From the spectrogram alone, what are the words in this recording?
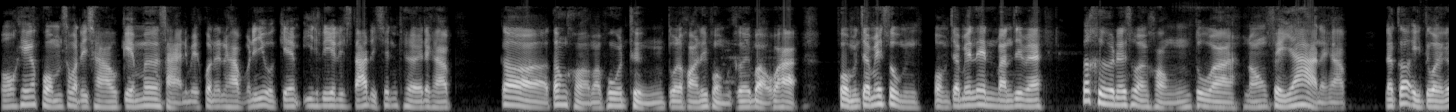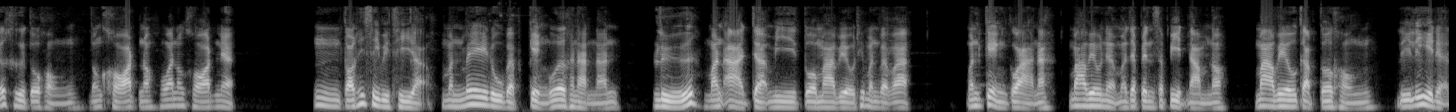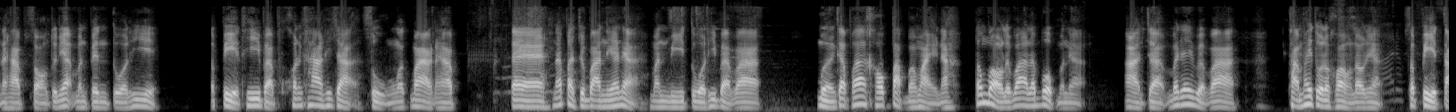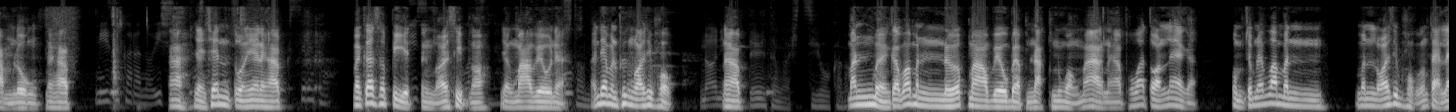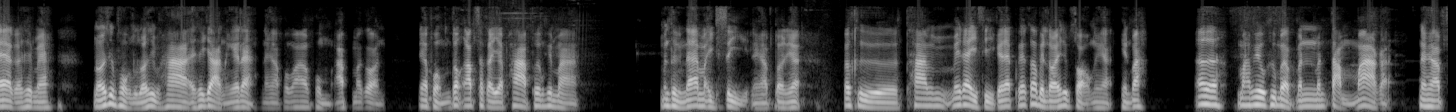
โอเคครับผม สวัสดีชาวเกมเมอร์สายอนิเมะทุกคนด้วยนะครับ วันนี้อยู่กับเกม e t r e Restart อีกเช่นเคยนะครับ ก็ต้องขอมาพูดถึงตัวละครที่ผมเคยบอกว่า ผมจะไม่สุ่ม ผมจะไม่เล่นมันใช่ไหมก็คือในส่วนของตัวน้องเฟย่านะครับ แล้วก็อีกตัวหนึงก็คือตัวของน้องคอร์สเนาะเพราะว่าน้องคอร์สเนี่ย อืม ตอนที่ CBT อะ มันไม่ได้ดูแบบเก่งเวอร์ขนาดนั้น หรือมันอาจจะมีตัวมาเวลที่มันแบบว่า มันเก่งกว่านะมาเวลเนี่ยมันจะเป็นสปีดนำเนาะมาเวลกับตัวของ ลิลี่เนี่ยนะครับสองตัวเนี้ยมันเป็นตัวที่สปีดที่แบบค่อนข้างที่จะสูงมากๆนะครับ แต่ณปัจจุบันนี้เนี่ยมันมีตัวที่แบบว่าเหมือนกับว่าเขาปรับมาใหม่นะต้องบอกเลยว่าระบบมันเนี่ยอาจจะไม่ได้แบบว่าทำให้ตัวละครของเราเนี่ยสปีดต่ำลงนะครับอะอย่างเช่นตัวนี้นะครับ มันก็สปีดหนึ่งร้อยสิบเนาะอย่างมาเวลเนี่ย อันนี้มันเพิ่งร้อยสิบหกนะครับ มันเหมือนกับว่ามันเนิร์ฟมาเวลแบบหนักหน่วงมากนะครับ เพราะว่าตอนแรกอะผมจำได้ว่ามัน มันร้อยสิบหกตั้งแต่แรกแล้วใช่ไหมร้อยสิบหกหรือร้อยสิบห้าไอ้ทุกอย่างนี้แหละนะครับเพราะว่าผมอัพมาก่อนเนี่ยผมต้องอัพศักยภาพเพิ่มขึ้นมา มันถึงได้มาอีกสี่นะครับ ตอนเนี้ยก็คือถ้าไม่ได้อีกสี่ก็ได้ก็เป็นร้อยสิบสองเนี่ยเห็นปะเออมาเวคือแบบมันมันต่ำมากอะนะครับ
